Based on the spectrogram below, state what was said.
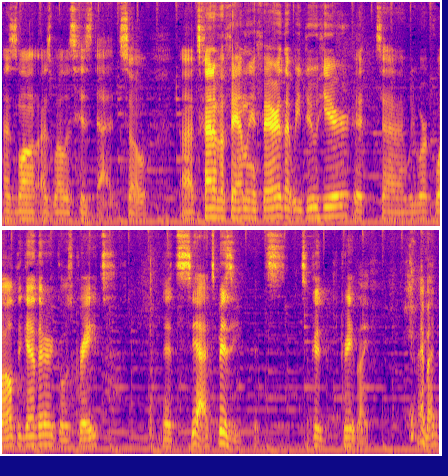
as, long, as well as his dad. So uh, it's kind of a family affair that we do here. It, uh, we work well together, it goes great. It's, yeah, it's busy. It's, it's a good, great life. Hi, bud.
